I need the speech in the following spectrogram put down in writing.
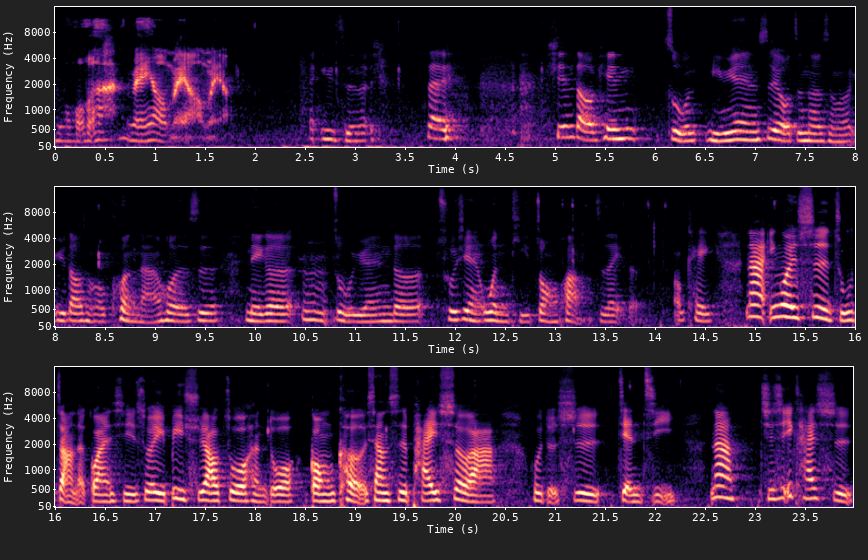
么啊？没有没有没有。那玉子呢？在先导片组里面是有真的什么遇到什么困难，或者是哪个组员的出现问题状况之类的？OK，那因为是组长的关系，所以必须要做很多功课，像是拍摄啊，或者是剪辑。那其实一开始。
